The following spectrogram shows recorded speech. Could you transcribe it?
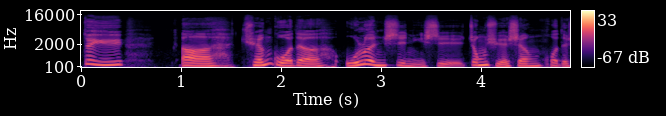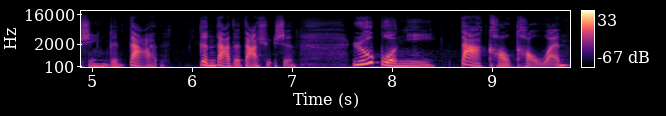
对于呃全国的，无论是你是中学生，或者是你更大更大的大学生，如果你大考考完，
